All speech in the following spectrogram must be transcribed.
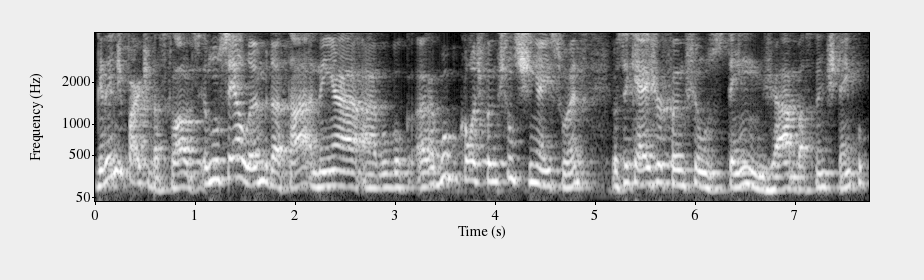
grande parte das clouds, eu não sei a Lambda, tá? Nem a, a, Google, a Google Cloud Functions tinha isso antes, eu sei que a Azure Functions tem já há bastante tempo,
